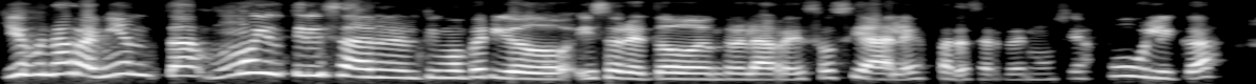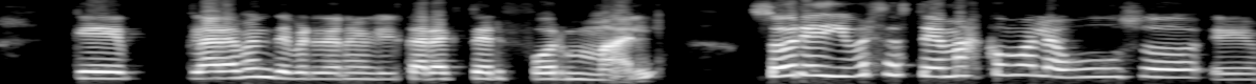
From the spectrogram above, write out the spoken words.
Y es una herramienta muy utilizada en el último periodo y sobre todo entre las redes sociales para hacer denuncias públicas que claramente pierden el carácter formal sobre diversos temas como el abuso, eh,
